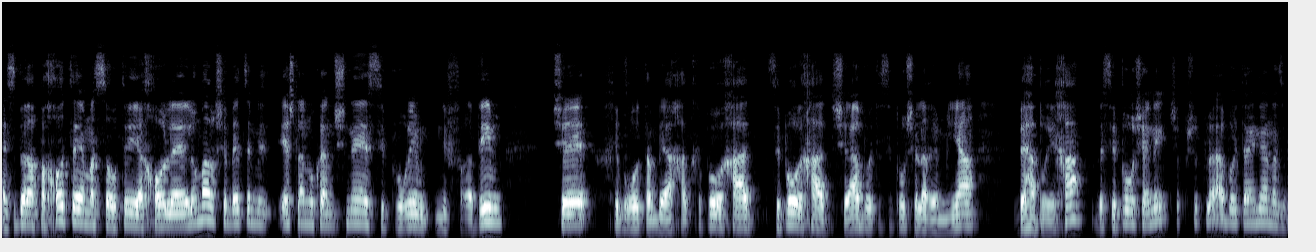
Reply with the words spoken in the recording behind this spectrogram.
ההסבר הפחות uh, מסורתי יכול לומר שבעצם יש לנו כאן שני סיפורים נפרדים שחיברו אותם ביחד. סיפור אחד, סיפור אחד שהיה בו את הסיפור של הרמייה והבריחה וסיפור שני שפשוט לא היה בו את העניין הזה.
